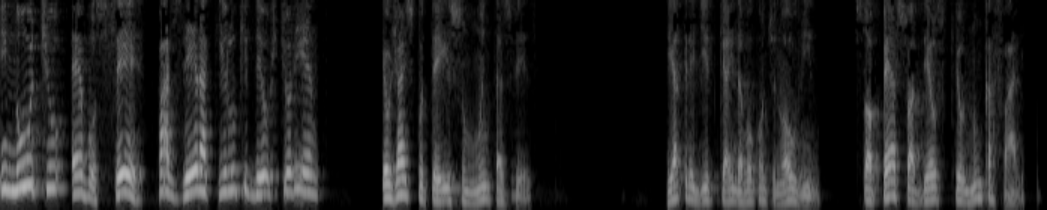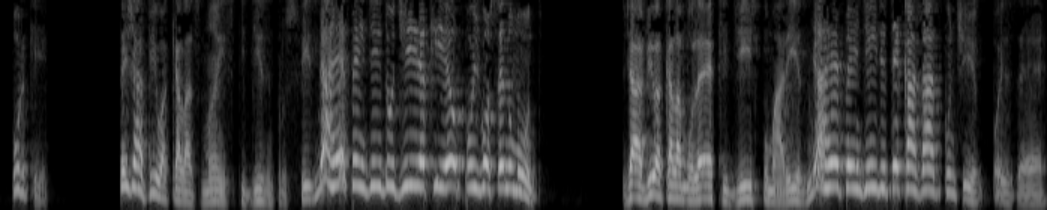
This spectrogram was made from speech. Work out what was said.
Inútil é você fazer aquilo que Deus te orienta. Eu já escutei isso muitas vezes. E acredito que ainda vou continuar ouvindo. Só peço a Deus que eu nunca fale. Por quê? Você já viu aquelas mães que dizem para os filhos: Me arrependi do dia que eu pus você no mundo? Já viu aquela mulher que diz para o marido: Me arrependi de ter casado contigo? Pois é.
